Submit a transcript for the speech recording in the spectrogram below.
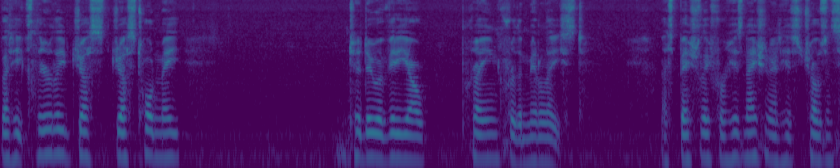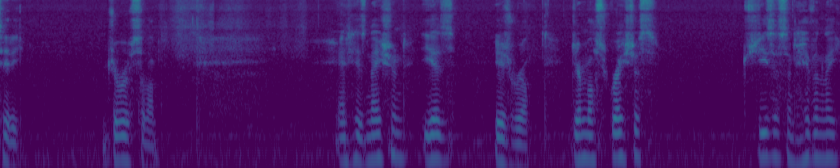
but he clearly just just told me to do a video praying for the Middle East, especially for his nation and his chosen city. Jerusalem. And his nation is Israel. Dear most gracious Jesus and heavenly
